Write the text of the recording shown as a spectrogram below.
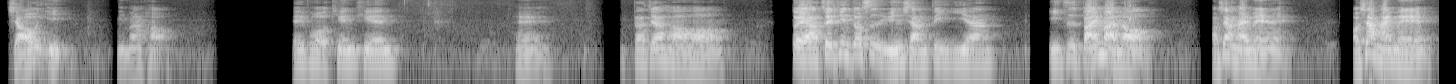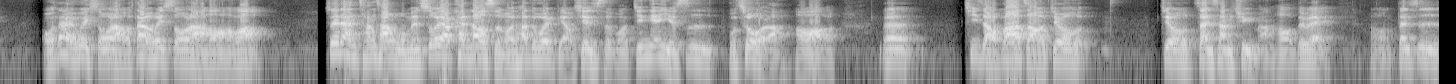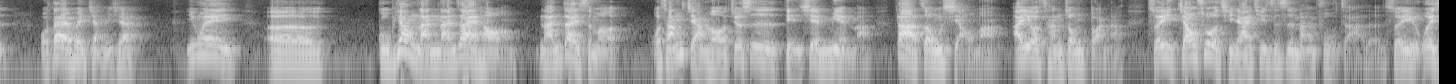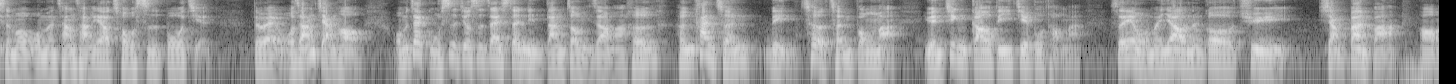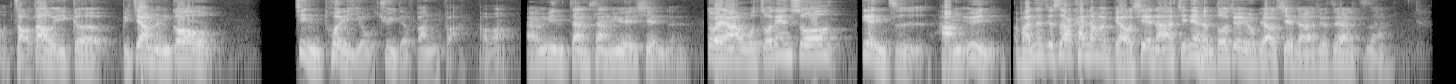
小影，你们好。Apple 天天，哎，大家好哦。对啊，最近都是云翔第一啊，椅子摆满了，好像还没，好像还没。我待会会收啦，我待会会收啦，哈，好不好？虽然常常我们说要看到什么，它都会表现什么。今天也是不错啦，好不好？那七早八早就就站上去嘛，哈，对不对？哦，但是我待会会讲一下，因为呃，股票难难在哈，难在什么？我常讲哦，就是点线面嘛，大中小嘛，还有长中短啊，所以交错起来其实是蛮复杂的。所以为什么我们常常要抽丝剥茧，对不对？我常讲哈。我们在股市就是在森林当中，你知道吗？横横看成岭侧成峰嘛，远近高低皆不同啊。所以我们要能够去想办法哦，找到一个比较能够进退有据的方法，好不好？航运站上月线了，对啊，我昨天说电子航运，反正就是要看他们表现啊。今天很多就有表现啊，就这样子啊。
